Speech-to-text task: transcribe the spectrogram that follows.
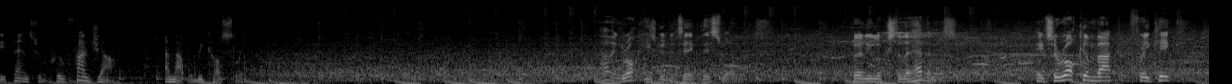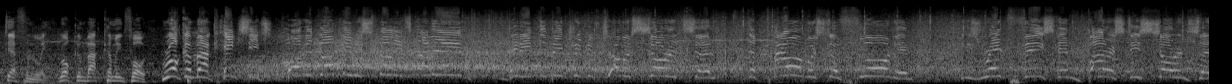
defence would prove fragile, and that would be costly. I think Rocky's going to take this one. Burnley looks to the heavens. It's a Rochemback free kick, definitely. Rochemback coming forward. Rochemback hits it! Oh, the goalkeeper still it's gone in! It hit the midriff of Thomas Sorensen. The power must have floored him. Red-faced, embarrassed is Sorensen.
